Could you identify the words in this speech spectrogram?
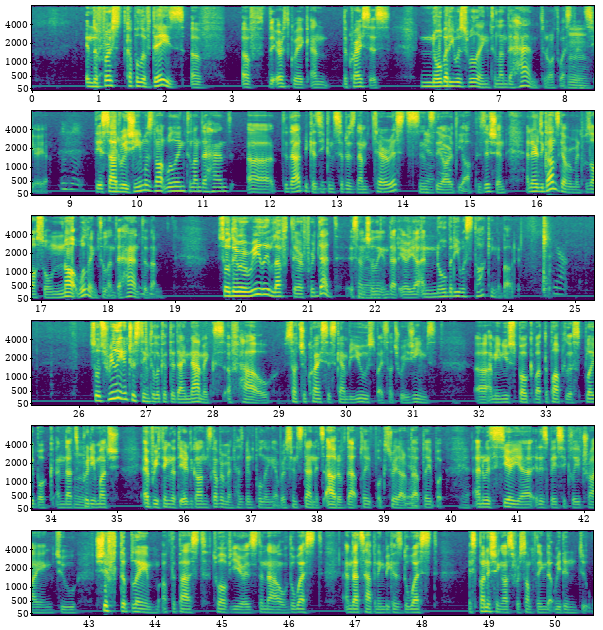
in the first couple of days of of the earthquake and the crisis, nobody was willing to lend a hand to northwestern Mm. Syria. Mm-hmm. The Assad regime was not willing to lend a hand uh, to that because he considers them terrorists since Yeah. they are the opposition. And Erdogan's government was also not willing to lend a hand to them. So they were really left there for dead, essentially, Yeah. in that area, and nobody was talking about it. Yeah. So it's really interesting to look at the dynamics of how such a crisis can be used by such regimes. Uh, I mean, you spoke about the populist playbook, and that's Hmm. pretty much everything that the Erdogan's government has been pulling ever since then. It's out of that playbook, straight out of that playbook. Yeah. And with Syria, it is basically trying to shift the blame of the past 12 years to now the West, and that's happening because the West is punishing us for something that we didn't do.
